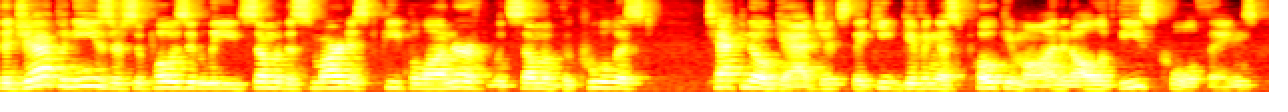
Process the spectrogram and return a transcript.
The Japanese are supposedly some of the smartest people on earth with some of the coolest techno gadgets. They keep giving us Pokemon and all of these cool things.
